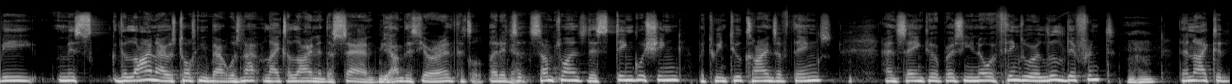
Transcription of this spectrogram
be mis. The line I was talking about was not like a line in the sand. Beyond Yeah. this, you're unethical. But it's Yeah. sometimes distinguishing between two kinds of things, and saying to a person, you know, if things were a little different, then I could,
